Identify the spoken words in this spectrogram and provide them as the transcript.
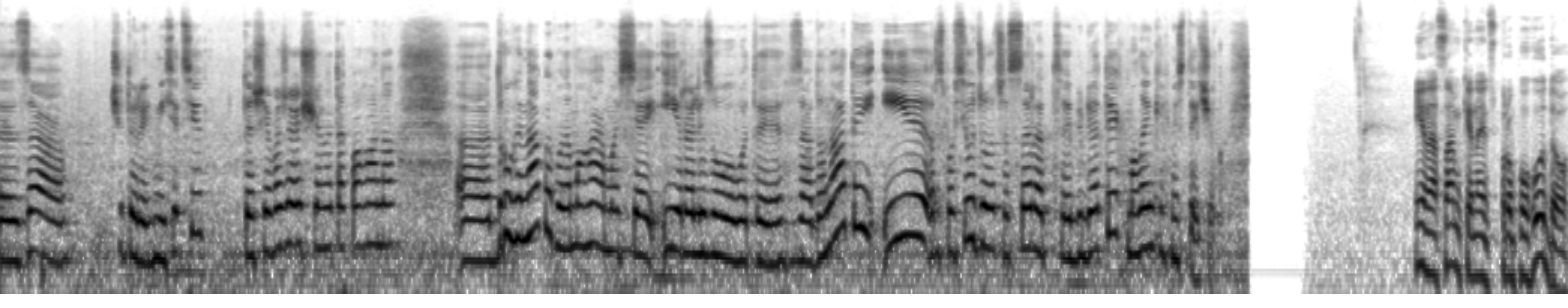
е, за 4 місяці. Теж я вважаю, що не так погано. Е, Другий наклад ми намагаємося і реалізовувати за донати, і розповсюджувати серед бібліотек маленьких містечок. І на сам кінець про погоду.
